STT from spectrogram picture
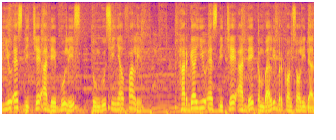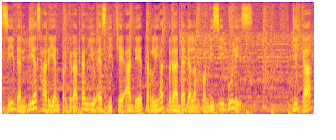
USD CAD bullish, tunggu sinyal valid. Harga USD CAD kembali berkonsolidasi dan bias harian pergerakan USD CAD terlihat berada dalam kondisi bullish. Jika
